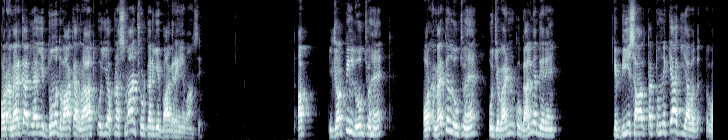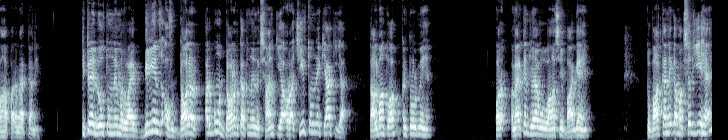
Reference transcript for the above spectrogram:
और अमेरिका जो है, ये दुम दबाकर रात को ये अपना सामान छोड़कर ये भाग रहे हैं वहाँ से। यूरोपियन लोग जो हैं और अमेरिकन लोग जो हैं, वो जो बाइडन को गालियाँ दे रहे हैं कि 20 साल तक तुमने क्या किया वहाँ पर अमेरिका ने? कितने लोग तुमने मरवाए? बिलियंस ऑफ़ डॉलर अरबों डॉलर का तुमने नुकसान किया और अचीव तुमने क्या किया? तालिबान तो अब कंट्रोल में है। और अमेरिकन जो है, वो वहाँ से भाग गए हैं। तो बात करने का मकसद ये है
